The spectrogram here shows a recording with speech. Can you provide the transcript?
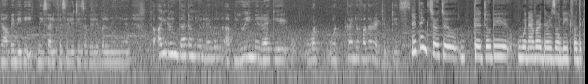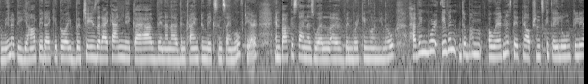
جہاں پہ بی بی اتنی ساری فیسلٹیز اویلیبل نہیں ہیں تو I you think that on your level آپ یو ای میں رہ کے لیڈ یہاں پہ رہائن جب ہم اویرنیس دیتے ہیں آپشنس کی کئی لوگوں کے لیے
